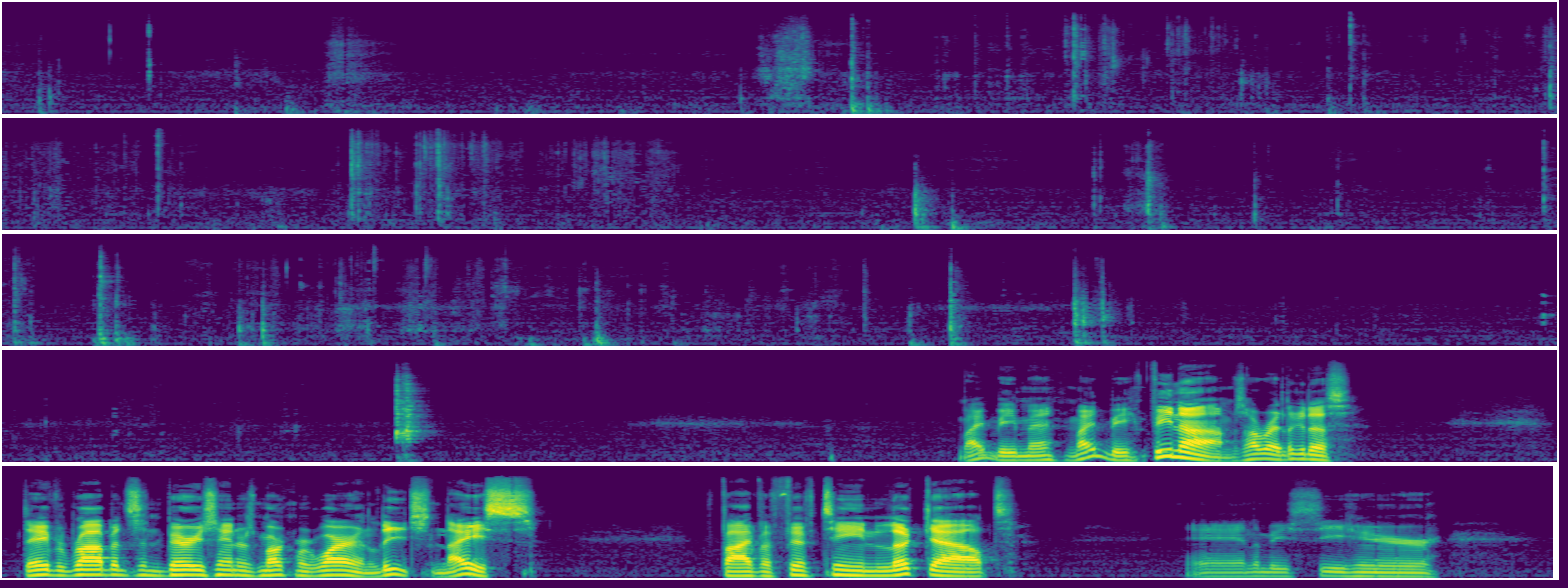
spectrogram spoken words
Might be, man. Might be. Phenoms. All right, look at this. David Robinson, Barry Sanders, Mark McGwire, and Leach. Nice. 5 of 15. Look out. And let me see here.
